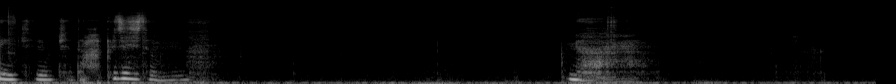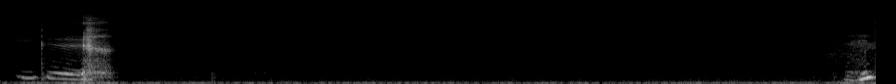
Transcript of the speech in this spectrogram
이거 진짜 다 합해지지도 않네. 야. 이게 음?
